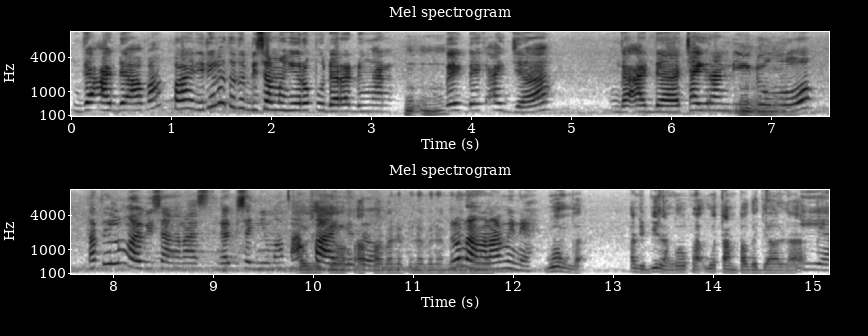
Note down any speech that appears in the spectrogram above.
nggak ada apa-apa. Jadi lo tetap bisa menghirup udara dengan baik-baik aja. nggak ada cairan di hidung lo, tapi lo nggak bisa ngeras nggak bisa nyium Nggak apa-apa gitu. apa-apa, bener, bener, bener, Lo nggak ngalamin ya? Gue enggak. Kan dibilang gue nggak gue tanpa gejala. Iya.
